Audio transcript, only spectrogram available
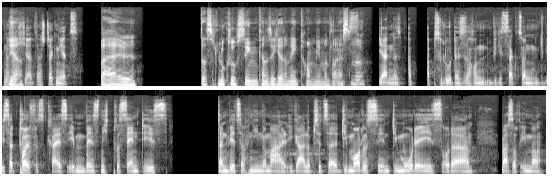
Ja. sicher, dann stagniert es. Weil das Luxussingen kann sich ja dann eh kaum jemand leisten. Ne? Ja, das, ab, absolut. Das ist auch, ein, wie gesagt, so ein gewisser Teufelskreis eben. Wenn es nicht präsent ist, dann wird es auch nie normal. Egal, ob es jetzt äh, die Models sind, die Mode ist oder was auch immer.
